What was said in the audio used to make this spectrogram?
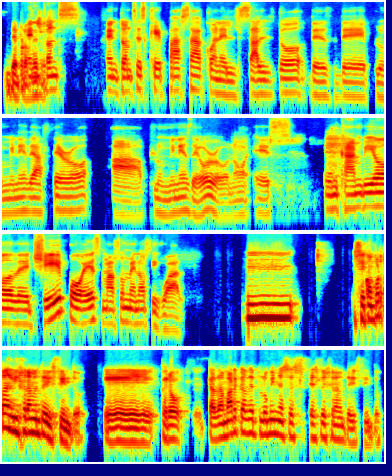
de procesos. Entonces, entonces, ¿qué pasa con el salto desde plumines de acero a plumines de oro, ¿no? ¿Es un cambio de chip o es más o menos igual? Mm, se comportan ligeramente distinto, eh, pero cada marca de plumines es, ligeramente distinto.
